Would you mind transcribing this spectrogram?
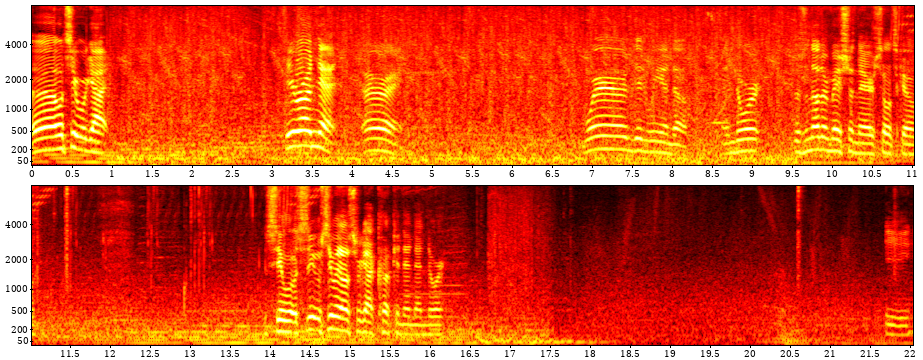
Uh, let's see what we got. Zero net. Alright. Where did we end up? Endor. There's another mission there, so let's go. Let's see what see, see what else we got cooking in Endor. E.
